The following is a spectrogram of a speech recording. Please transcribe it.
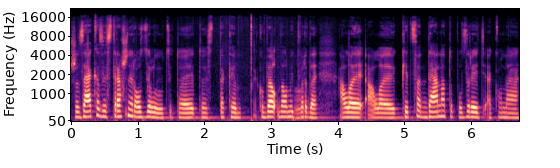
že zákaz je strašne rozdeľujúci. To je, to je také ako veľ, veľmi no. tvrdé. Ale, ale keď sa dá na to pozrieť ako na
